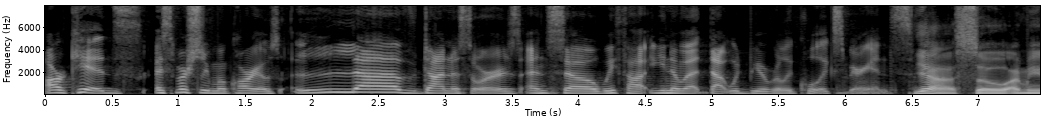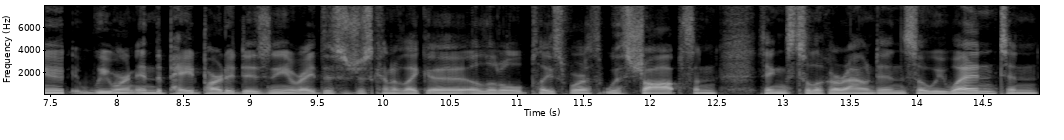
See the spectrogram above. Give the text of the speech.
Our kids, especially Macarios, love dinosaurs. And so we thought, you know what, that would be a really cool experience. Yeah. So, I mean, we weren't in the paid part of Disney, right? This is just kind of like a, a little place worth with shops and things to look around in. So we went and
